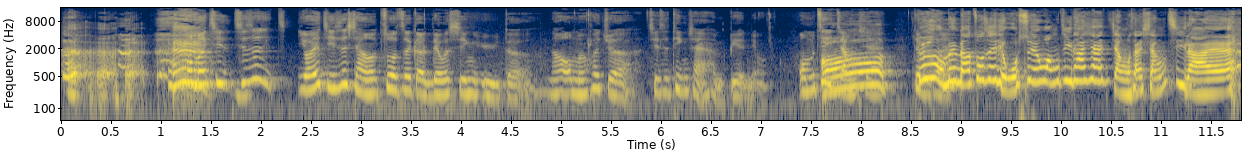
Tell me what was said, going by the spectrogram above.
我们其其实有一集是想要做这个流行语的，然后我们会觉得其实听起来很别扭。我们自己讲起来，哦、对，对，我们有没有做这一点？我虽然忘记他现在讲，我才想起来。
